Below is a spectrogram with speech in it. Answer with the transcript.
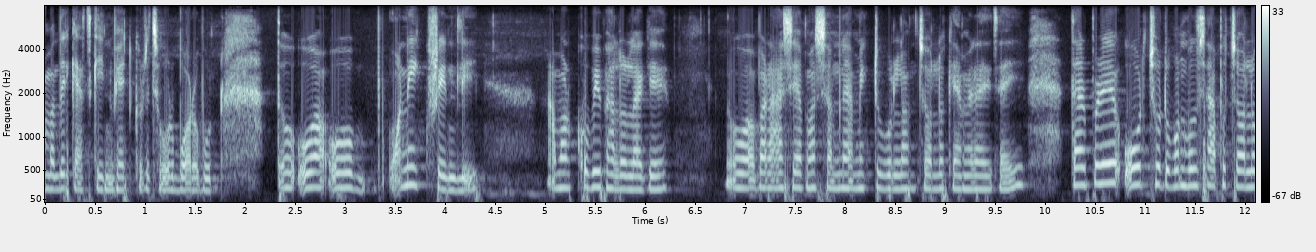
আমাদেরকে আজকে ইনভাইট করেছে, ওর বড় বোন। তো ও ও অনেক ফ্রেন্ডলি আমার খুবই ভালো লাগে। ও আবার আসে আমার সামনে, আমি একটু বললাম, চলো ক্যামেরায় যাই। তারপরে ওর ছোট বোন বলছে, আপু, চলো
